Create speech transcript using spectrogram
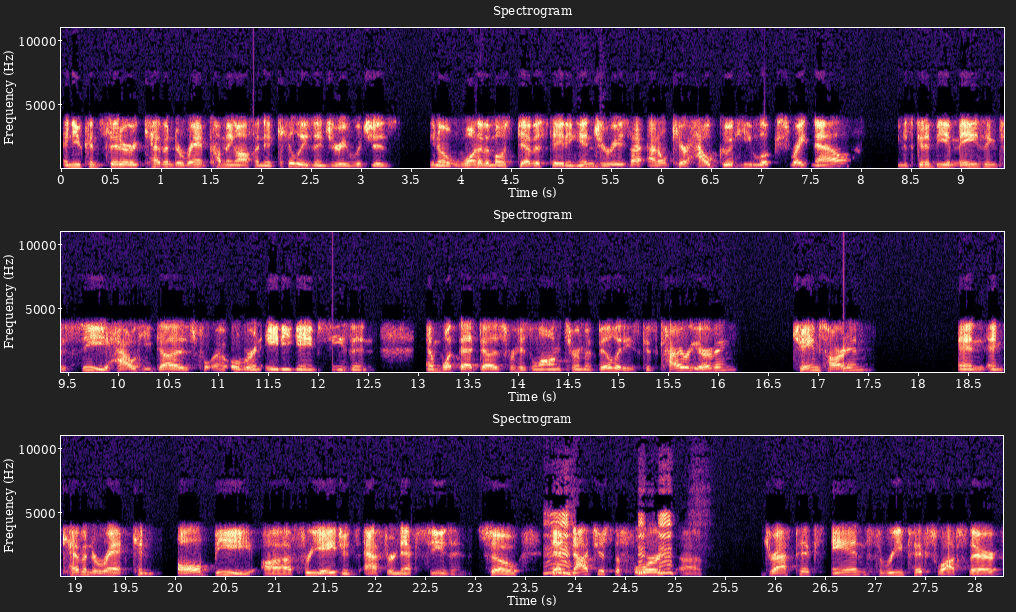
And you consider Kevin Durant coming off an Achilles injury, which is, you know, one of the most devastating injuries. I, I don't care how good he looks right now it's going to be amazing to see how he does for over an 80 game season and what that does for his long term abilities. Because Kyrie Irving, James Harden, and and Kevin Durant can all be uh, free agents after next season. So mm. then not just the four uh, draft picks and three pick swaps there.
